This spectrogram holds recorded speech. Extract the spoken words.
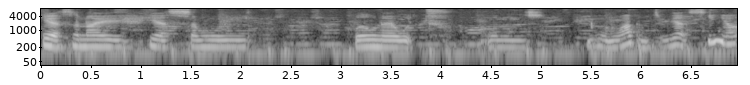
Yes, and I, yes, and we will know which ones you want to happen. So, yeah, see ya.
